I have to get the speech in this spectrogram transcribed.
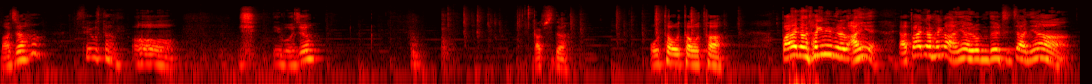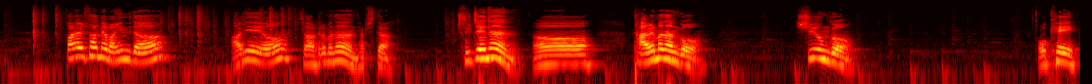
맞아? 새우탕, 어. 이게 뭐죠? 갑시다. 오타, 오타, 오타. 빨강 사기맵이라고 아니 야 빨강 사기맵 아니야 여러분들 진짜 아니야 빨사맵 아닙니다 아니에요 자 그러면은 갑시다 주제는 어 다 알만한 거 쉬운 거. 오케이.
